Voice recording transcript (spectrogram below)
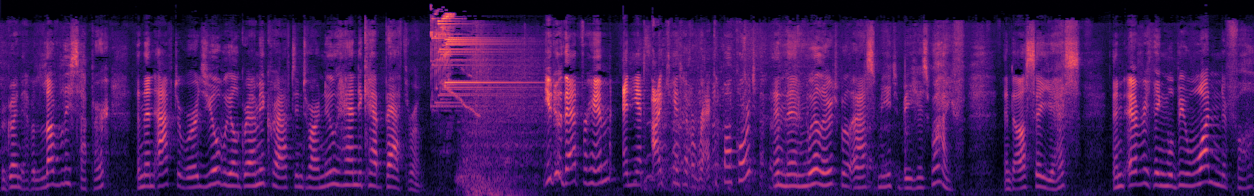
We're going to have a lovely supper, and then afterwards, you'll wheel Grammy Kraft into our new handicap bathroom. You do that for him, and yet I can't have a racquetball court? And then Willard will ask me to be his wife. And I'll say yes, and everything will be wonderful.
